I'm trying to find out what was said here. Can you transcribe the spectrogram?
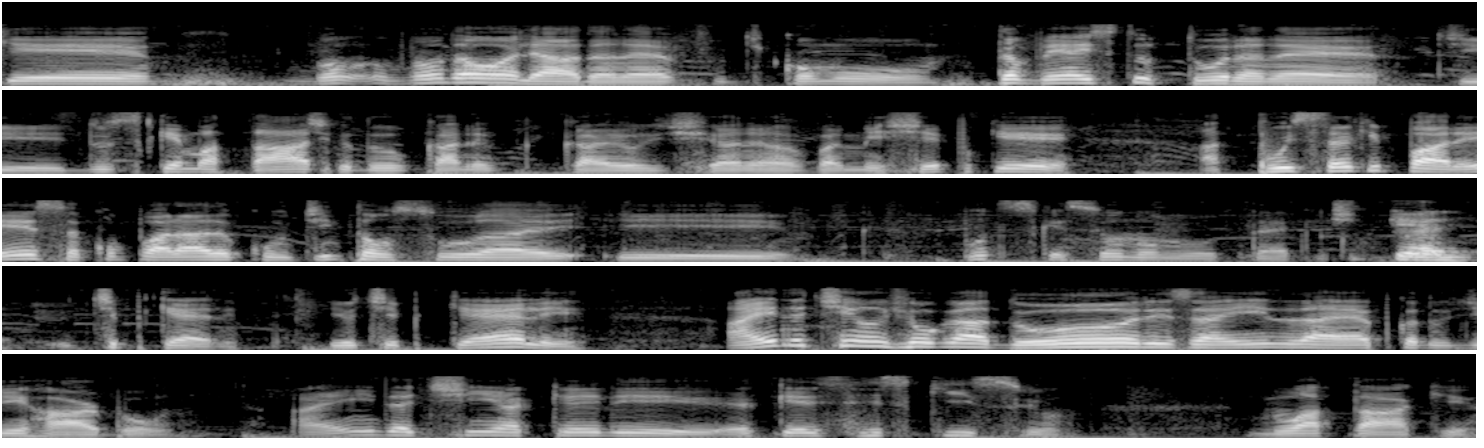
Porque vamos dar uma olhada, né? De como também a estrutura, né? De, do esquema tático do Kyle, Kyle Shanahan vai mexer, porque a, por estranho que pareça, comparado com o Tinton Sula e. Putz, esqueci o nome do técnico. Kelly. O Chip Kelly. E o Chip Kelly ainda tinham jogadores ainda da época do Jim Harbaugh. Ainda tinha aquele, aquele resquício no ataque.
